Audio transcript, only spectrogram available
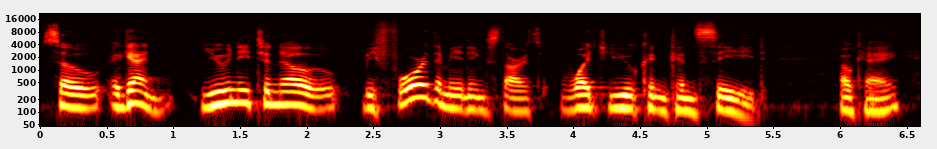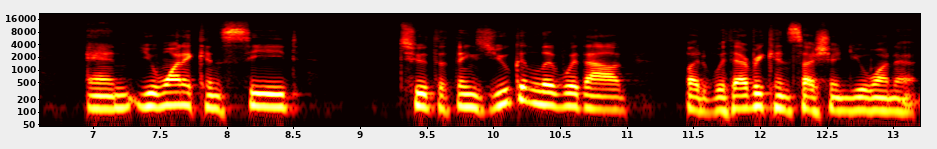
So again, you need to know before the meeting starts what you can concede. Okay. And you want to concede to the things you can live without, but with every concession, you want to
